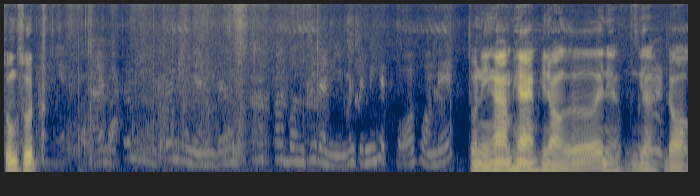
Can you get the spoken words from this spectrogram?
สูงสุด ตัวนี้เนี่ยเด้อเอาเบิ่งที่ละนี่มันจะมีเห็ดผอพร้อมเด้ตัวนี้งามแห้งพี่น้องเอ้ยเนี่ยเดี๋ยวดอก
